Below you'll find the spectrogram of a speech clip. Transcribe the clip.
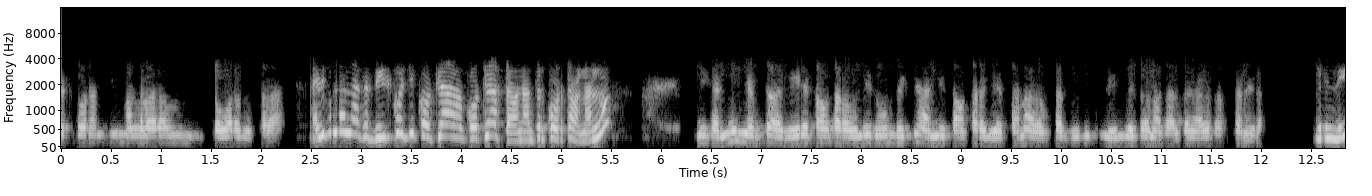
పెట్టుకోవడానికి మంగళవారం సోమవారం ఇస్తారా అది కూడా నాకు తీసుకొచ్చి కొట్లా కొట్లాడతావు నాతో కొడతావు నన్ను? నీకు అన్ని చెప్తా వేరే సంవత్సరం ఉంది రూమ్ పెట్టి అన్ని సంవత్సరాలు చేస్తాను అది ఒకసారి చూపించి ఏం చేస్తావు నాకు అర్థం కాదు వస్తాను ఇక్కడ ఏంది?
